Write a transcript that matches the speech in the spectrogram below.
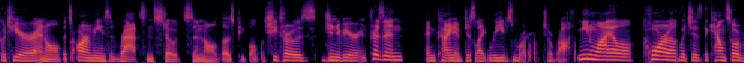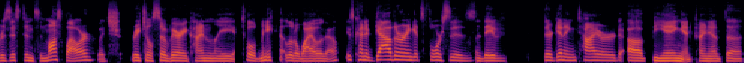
Kotir and all of its armies of rats and stoats and all those people. She throws Gingivere in prison and kind of just like leaves more to rot. Meanwhile, Corim, which is the Council of Resistance in Mossflower, which Rachel so very kindly told me a little while ago, is kind of gathering its forces. They've they're getting tired of being at kind of the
